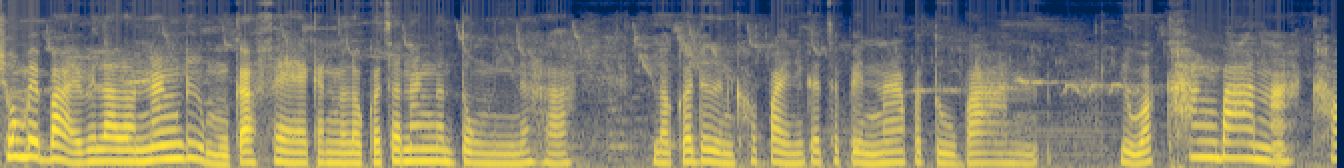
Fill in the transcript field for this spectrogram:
ช่วงบ่ายๆเวลาเรานั่งดื่มกาแฟกันเราก็จะนั่งกันตรงนี้นะคะ แล้วก็เดินเข้าไปนี่ก็จะเป็นหน้าประตูบ้าน หรือว่าข้างบ้านนะ เข้า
